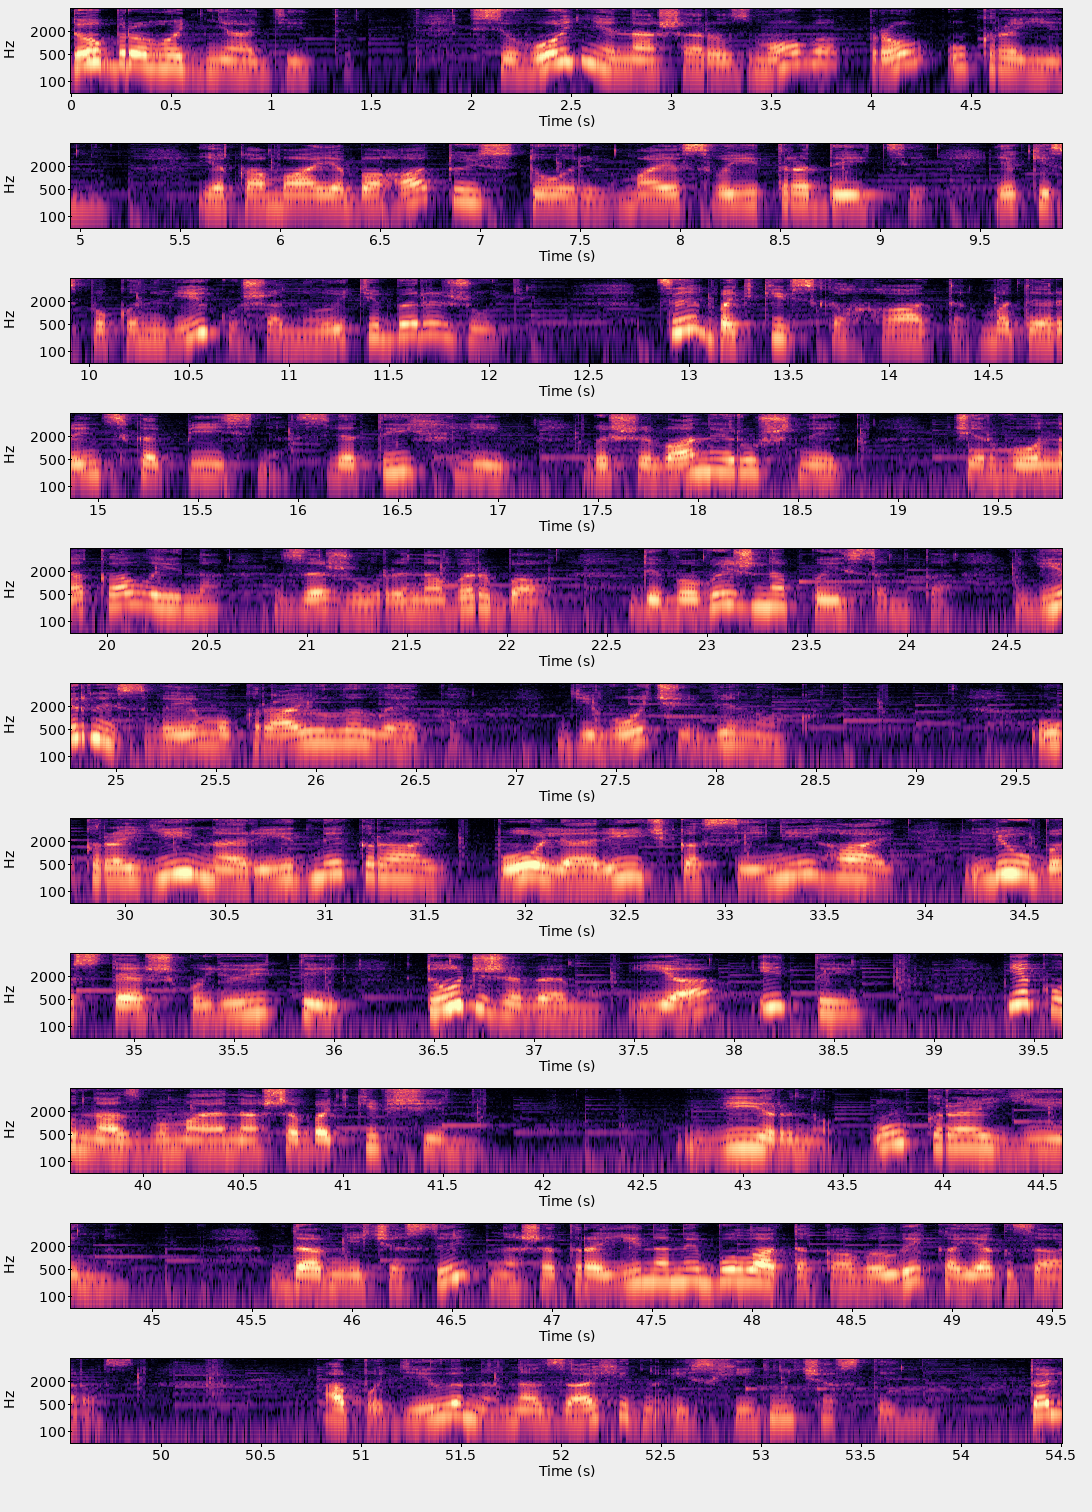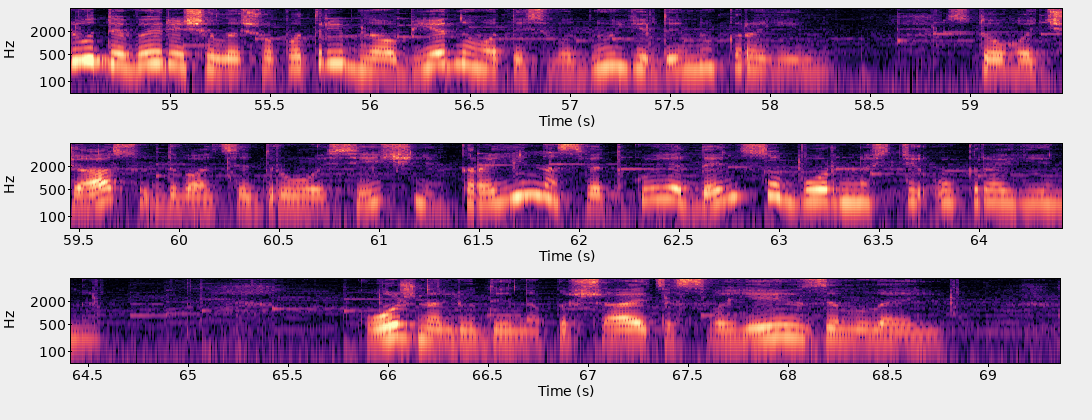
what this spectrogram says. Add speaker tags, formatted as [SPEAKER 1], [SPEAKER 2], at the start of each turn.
[SPEAKER 1] Доброго дня, діти! Сьогодні наша розмова про Україну, яка має багату історію, має свої традиції, які споконвіку шанують і бережуть. Це батьківська хата, материнська пісня, святий хліб, вишиваний рушник, червона калина, зажурена верба, дивовижна писанка, вірний своєму краю лелека, дівочий вінок. Україна рідний край, поля, річка, синій гай, любо стежкою йти. Тут живемо я і ти. Яку назву має наша батьківщина? Вірно, Україна. В давні часи наша країна не була така велика, як зараз, а поділена на західну і східні частини. Та люди вирішили, що потрібно об'єднуватись в одну єдину країну. З того часу, 22 січня, країна святкує День Соборності України. Кожна людина пишається своєю землею.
